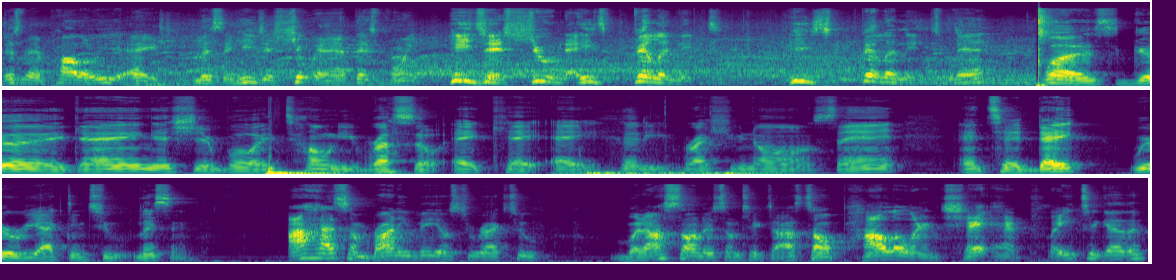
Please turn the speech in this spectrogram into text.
This man Paolo, he, hey, listen, he just shooting at this point. He just shooting it. He's feeling it. He's feeling it, man. What's good, gang? It's your boy Tony Russell, aka Hoodie Russ. You know what I'm saying? And today we're reacting to. Listen, I had some Bronny videos to react to, but I saw this on TikTok. I saw Paolo and Chet had played together.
